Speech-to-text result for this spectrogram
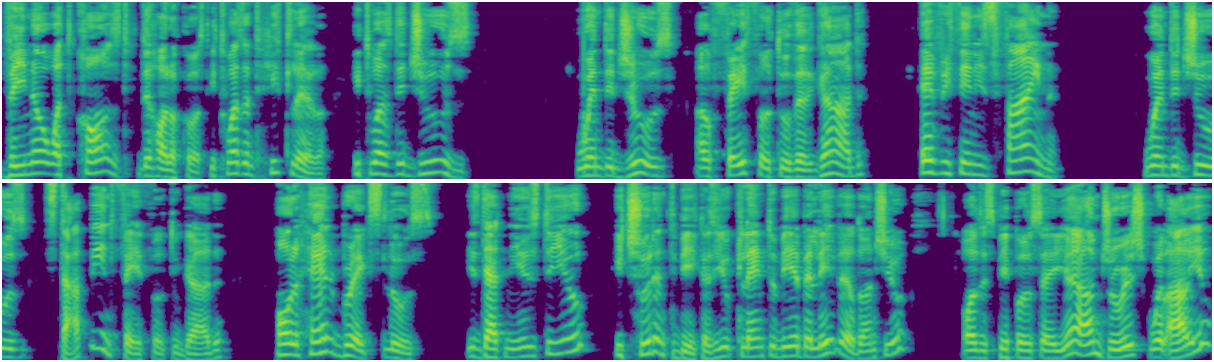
They know what caused the Holocaust. It wasn't Hitler, it was the Jews. When the Jews are faithful to their God, everything is fine. When the Jews stop being faithful to God, all hell breaks loose. Is that news to you? It shouldn't be, because you claim to be a believer, don't you? All these people say, Yeah, I'm Jewish. Well, are you?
